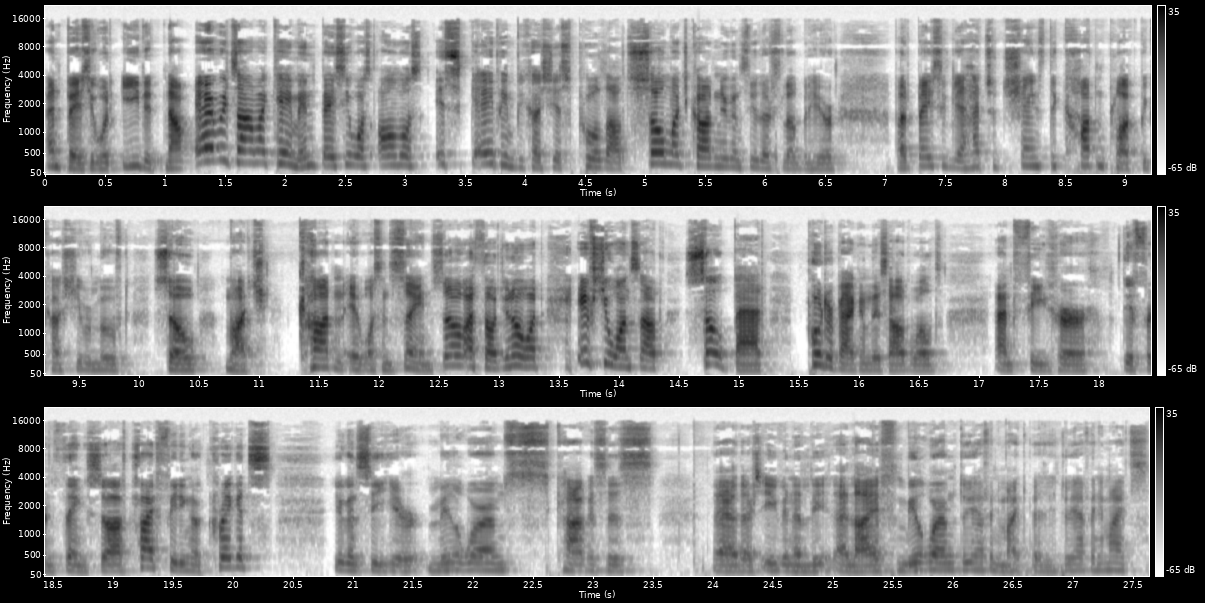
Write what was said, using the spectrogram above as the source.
and Bessie would eat it. Now, every time I came in, Bessie was almost escaping because she has pulled out so much cotton. You can see there's a little bit here. But basically, I had to change the cotton plug because she removed so much cotton. It was insane. So I thought, you know what? If she wants out so bad, put her back in this outworld and feed her different things. So I've tried feeding her crickets. You can see here mealworms, carcasses. Uh, there's even a, a, live mealworm. Do you have any mites, Bessie? Do you have any mites?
